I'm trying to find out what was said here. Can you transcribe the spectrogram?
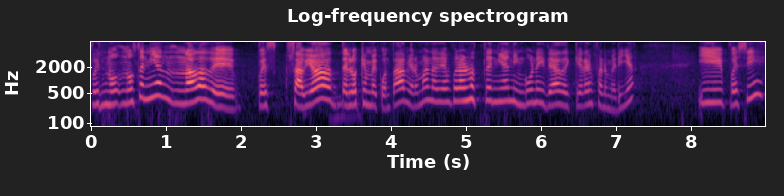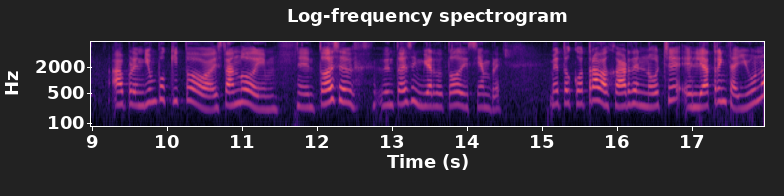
pues no, no tenía nada de, pues sabía de lo que me contaba mi hermana, de fuera no tenía ninguna idea de qué era enfermería. Y pues sí, aprendí un poquito estando en, todo ese, todo ese invierno, todo diciembre. Me tocó trabajar de noche el día 31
